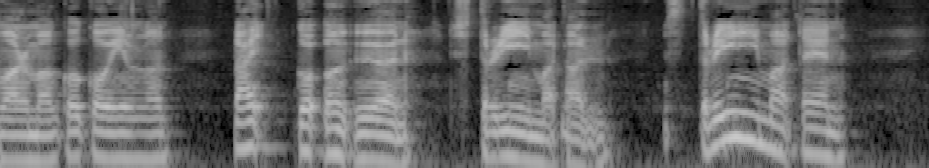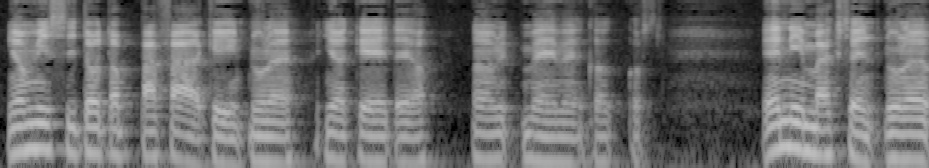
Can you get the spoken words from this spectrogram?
varmaan koko illan tai koko yön striimaten. Striimaten. Ja vissi tota päfääkin tulee ja GTA tai VV2. Enimmäkseen tulee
